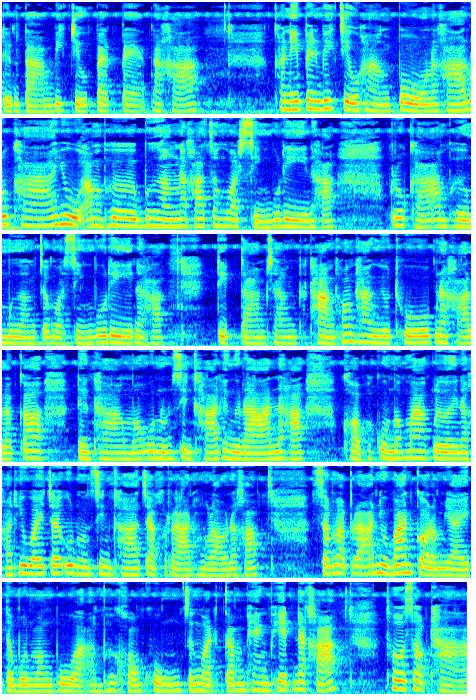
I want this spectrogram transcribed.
เดินตามบิ๊กจิ๋ว88 นะคะ คันนี้เป็นบิ๊กจิ๋วหางโป่งนะคะ ลูกค้าอยู่อำเภอเมืองนะคะ จังหวัดสิงห์บุรีนะคะ ลูกค้าอำเภอเมืองจังหวัดสิงห์บุรีนะคะ ติดตามทางทางช่องทาง YouTube นะคะ แล้วก็เดินทางมาอุดหนุนสินค้าถึงร้านนะคะ ขอบพระคุณมากๆเลยนะคะ ที่ไว้ใจอุดหนุนสินค้าจากร้านของเรานะคะสำหรับร้านอยู่บ้านเกาะลำไยตำบลวังบัวอำเภอคลองขุง จังหวัดกำแพงเพชรนะคะ โทรสอบถาม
